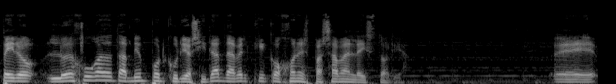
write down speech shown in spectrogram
Pero lo he jugado también por curiosidad de a ver qué cojones pasaba en la historia. Eh,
